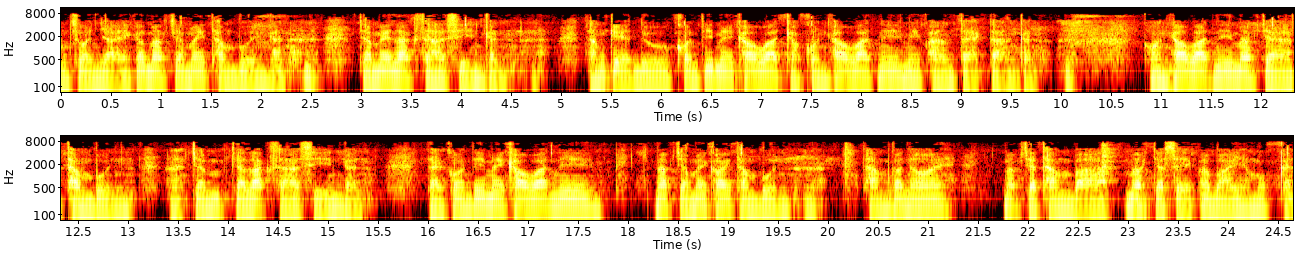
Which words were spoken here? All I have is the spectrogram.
นส่วนใหญ่ก็มักจะไม่ทำบุญกัน จะไม่รักษาศีลกัน สังเกตดูคนที่ไม่เข้าวัดกับคนเข้าวัดนี่มีความแตกต่างกัน คนเข้าวัดนี่มักจะทำบุญจะจะรักษาศีลกัน แต่คนที่ไม่เข้าวัดนี่มักจะไม่ค่อยทำบุญทำก็น้อย มักจะทำบาปมักจะเสพอบายามุกกัน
